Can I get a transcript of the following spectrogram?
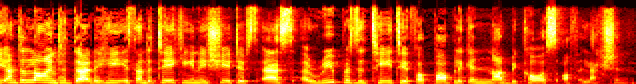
He underlined that he is undertaking initiatives as a representative of public and not because of election.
